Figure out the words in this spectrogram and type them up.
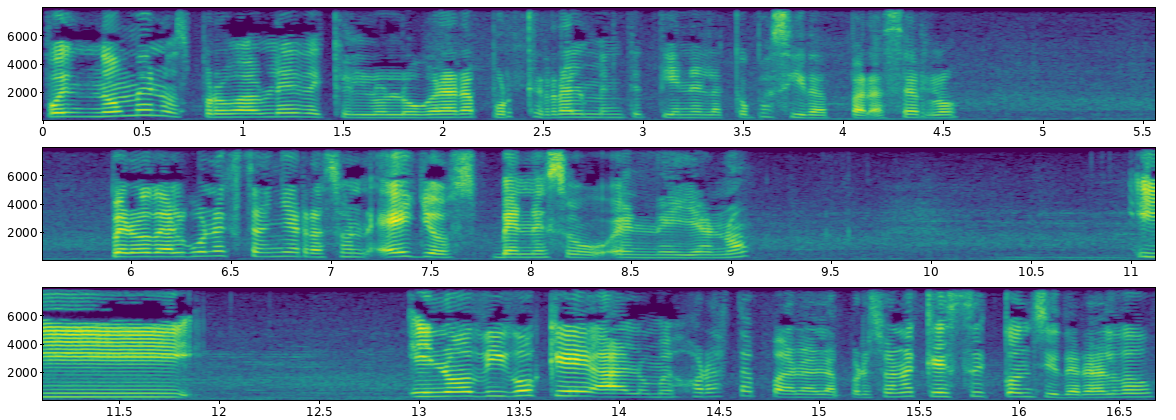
pues no menos probable de que lo lograra porque realmente tiene la capacidad para hacerlo. Pero de alguna extraña razón ellos ven eso en ella, ¿no? Y, y no digo que a lo mejor hasta para la persona que es considerado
